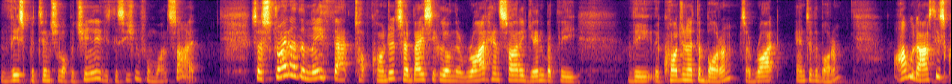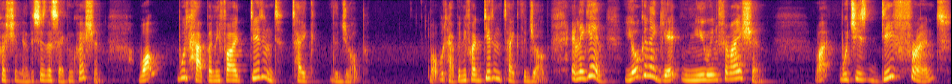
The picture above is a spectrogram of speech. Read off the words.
this potential opportunity, this decision from one side. So straight underneath that top quadrant, so basically on the right hand side again, but the, the, the quadrant at the bottom, so right and to the bottom, I would ask this question now. This is the second question. What would happen if I didn't take the job? What would happen if I didn't take the job? And again, you're going to get new information, right? Which is different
